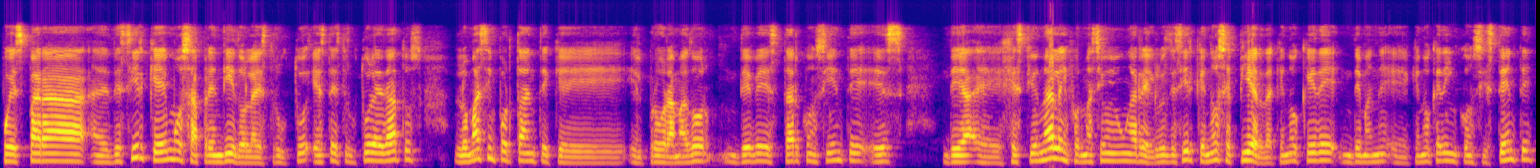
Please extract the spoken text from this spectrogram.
Pues para eh, decir que hemos aprendido la esta estructura de datos, lo más importante que el programador debe estar consciente es de eh, gestionar la información en un arreglo, es decir, que no se pierda, que no, quede de eh, que no quede inconsistente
